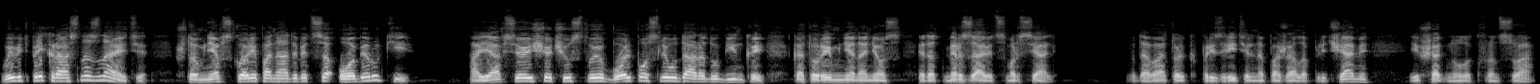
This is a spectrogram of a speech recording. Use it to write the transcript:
Вы ведь прекрасно знаете, что мне вскоре понадобятся обе руки, а я все еще чувствую боль после удара дубинкой, который мне нанес этот мерзавец Марсиаль». Вдова только презрительно пожала плечами и шагнула к Франсуа.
